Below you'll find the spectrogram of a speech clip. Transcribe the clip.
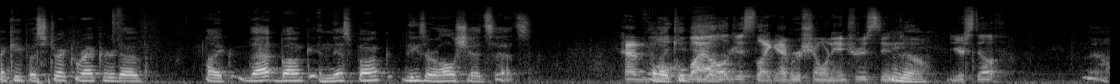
I keep a strict record of, like, that bunk and this bunk, these are all shed sets. Have And local biologists like ever shown interest in No. your stuff? No.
